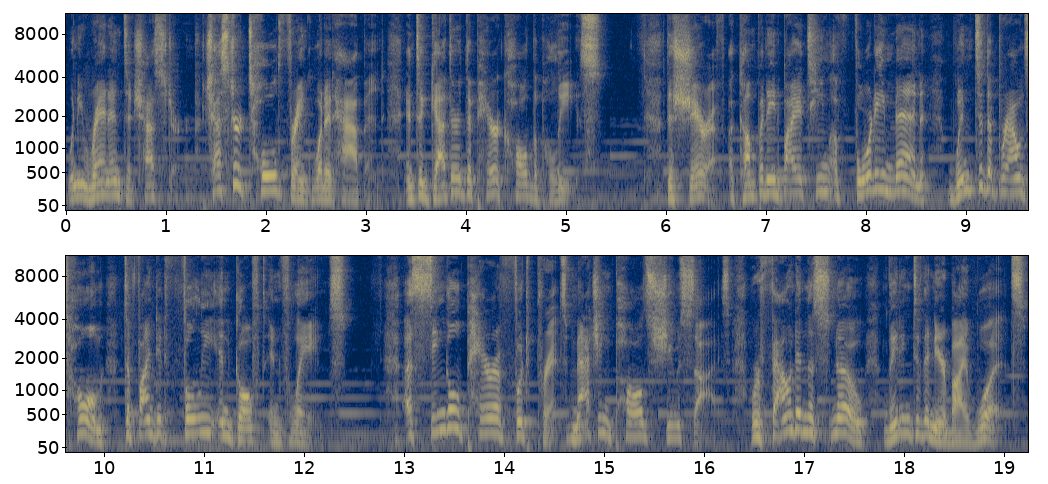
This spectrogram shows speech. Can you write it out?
when he ran into Chester. Chester told Frank what had happened, and together the pair called the police. The sheriff, accompanied by a team of 40 men, went to the Browns' home to find it fully engulfed in flames. A single pair of footprints matching Paul's shoe size were found in the snow leading to the nearby woods.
